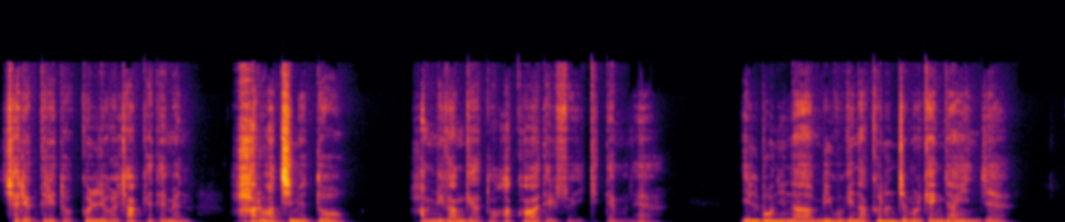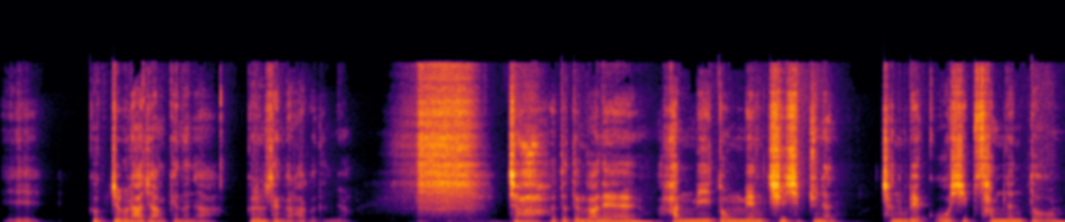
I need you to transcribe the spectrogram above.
세력들이 또 권력을 잡게 되면 하루아침에 또 한미관계가 또 악화가 될 수 있기 때문에 일본이나 미국이나 그런 점을 굉장히 이제 이 걱정을 하지 않겠느냐 그런 생각을 하거든요. 자 어떻든 간에 한미 동맹 70주년 1953년도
